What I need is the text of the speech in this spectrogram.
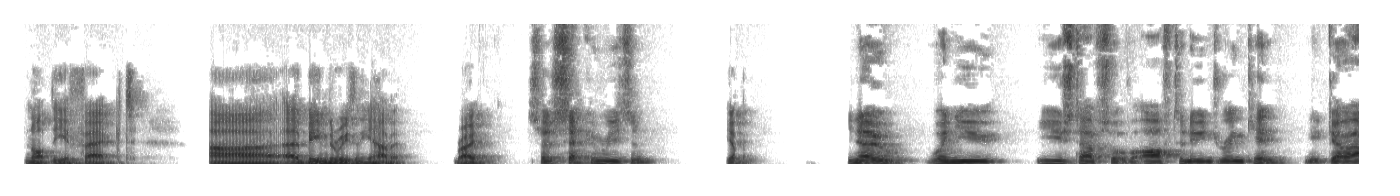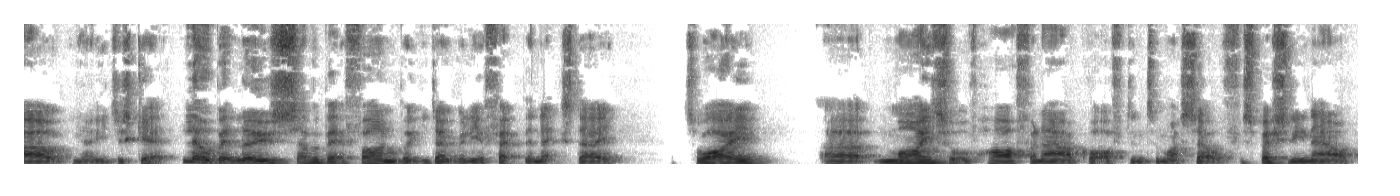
not the effect, uh, uh, being the reason that you have it, right? So, second reason. Yep. You know when you, you used to have sort of afternoon drinking, you go out, you know, you just get a little bit loose, have a bit of fun, but you don't really affect the next day. So I, uh, my sort of half an hour, quite often to myself, especially now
